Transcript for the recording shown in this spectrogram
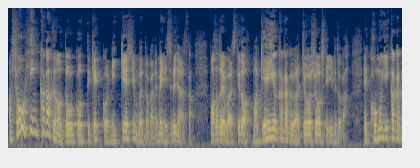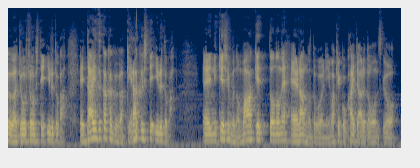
まあ、商品価格の動向って結構日経新聞とかで目にするじゃないですか。まあ、例えばですけど、まあ、原油価格が上昇しているとか、え、小麦価格が上昇しているとか、え、大豆価格が下落しているとか、え日経新聞のマーケットのね、えー欄のところに、まあ、結構書いてあると思うんですけど、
